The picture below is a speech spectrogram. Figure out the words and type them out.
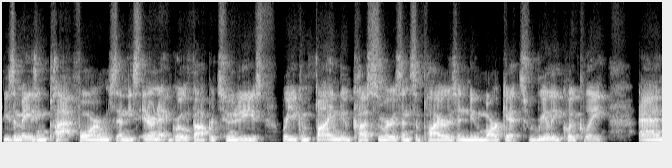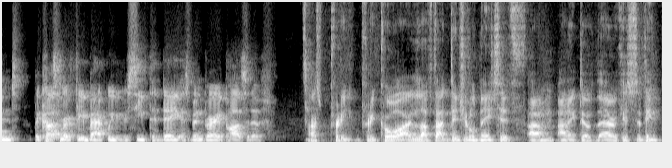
these amazing platforms and these internet growth opportunities where you can find new customers and suppliers in new markets really quickly. And the customer feedback we've received to date has been very positive. That's pretty pretty cool. I love that digital native um, anecdote there because I think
